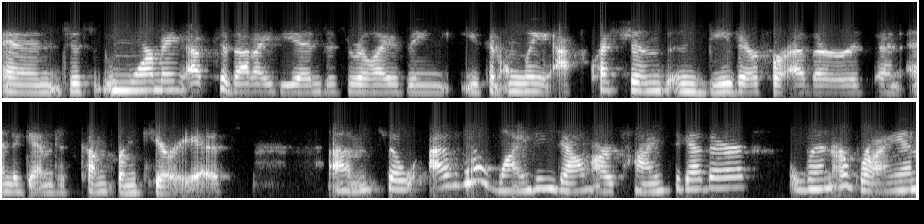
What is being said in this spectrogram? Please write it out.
And just warming up to that idea and just realizing you can only ask questions and be there for others. And, and again, just come from curious. Um, so as we're winding down our time together, Lynn or Bryan,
